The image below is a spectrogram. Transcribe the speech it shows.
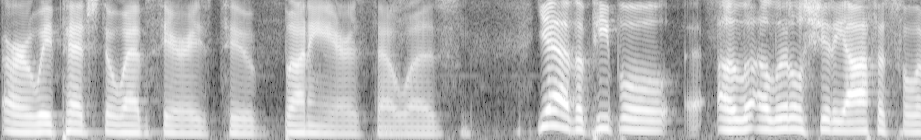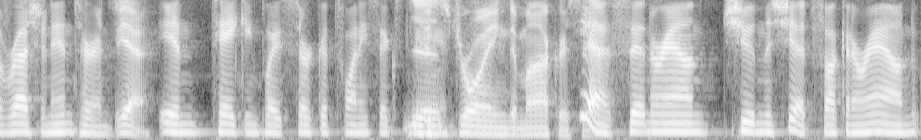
or we pitched a web series to Bunny Ears that was, yeah, the people a, a little shitty office full of Russian interns. Yeah. in taking place circa 2016. Yeah. destroying democracy. Yeah, sitting around shooting the shit, fucking around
